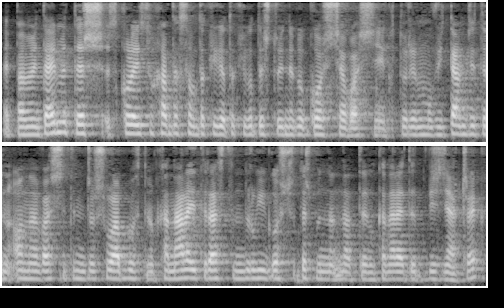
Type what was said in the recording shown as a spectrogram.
E, Pamiętajmy też, z kolei słucham tak samo takiego, takiego też tu innego gościa właśnie, który mówi tam, gdzie ten ona właśnie, ten Joshua był w tym kanale i teraz ten drugi gościu też był na, na tym kanale, tych bliźniaczek.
